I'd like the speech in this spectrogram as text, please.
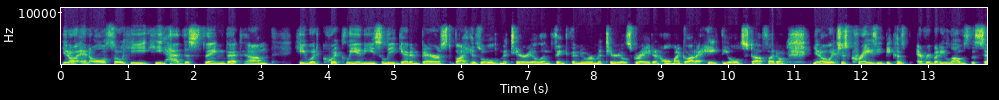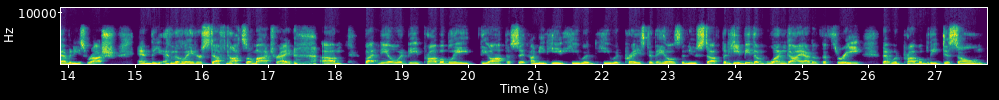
you know, and also he he had this thing that um, he would quickly and easily get embarrassed by his old material and think the newer material's great and oh my god, I hate the old stuff. I don't, you know, which is crazy because everybody loves the '70s Rush and the and the later stuff not so much, right? Um, but Neil would be probably the opposite. I mean, he he would he would praise to the hills the new stuff, but he'd be the one guy out of the three that would probably disown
